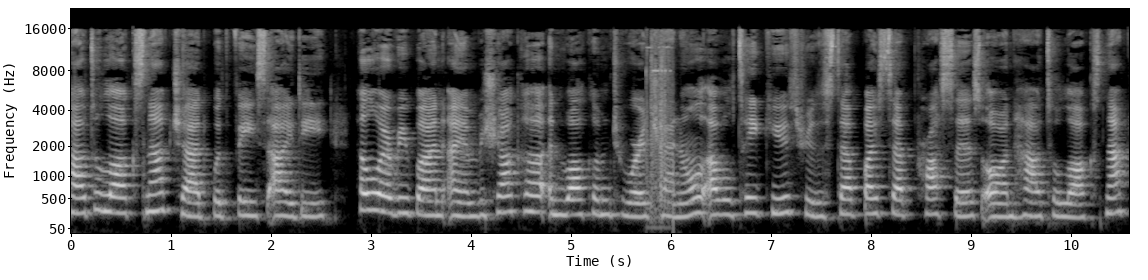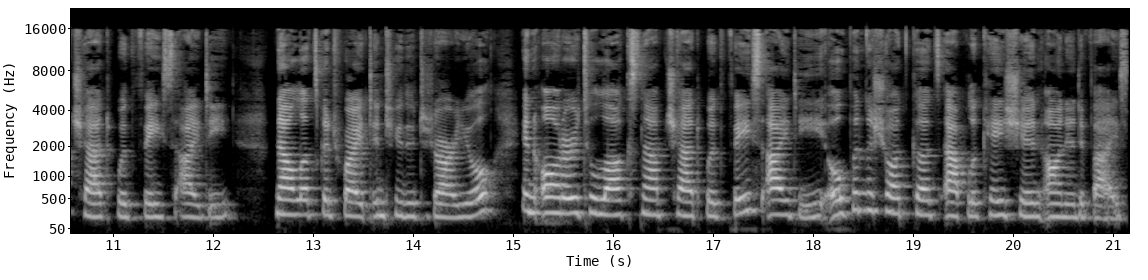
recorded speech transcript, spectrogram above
How to lock Snapchat with Face ID. Hello everyone, I am Vishakha and welcome to our channel. I will take you through the step-by-step -step process on how to lock Snapchat with Face ID. Now let's get right into the tutorial. In order to lock Snapchat with Face ID, open the Shortcuts application on your device.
